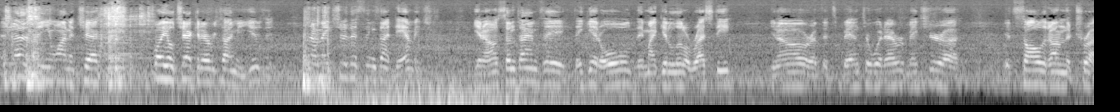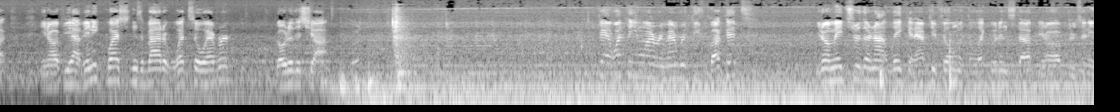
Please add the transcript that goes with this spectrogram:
And another thing you wanna check, well, you'll check it every time you use it. You know, make sure this thing's not damaged. You know, sometimes they, they get old, they might get a little rusty, you know, or if it's bent or whatever, make sure uh, it's solid on the truck. You know, if you have any questions about it whatsoever, go to the shop. Okay, one thing you want to remember with these buckets, you know, make sure they're not leaking after you fill them with the liquid and stuff. You know, if there's any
